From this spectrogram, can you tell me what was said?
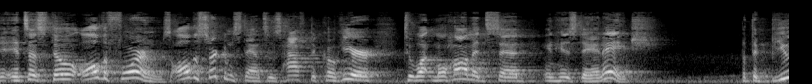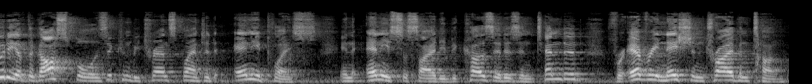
It's as though all the forms, all the circumstances have to cohere to what Muhammad said in his day and age. But the beauty of the gospel is it can be transplanted any place in any society because it is intended for every nation, tribe, and tongue.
